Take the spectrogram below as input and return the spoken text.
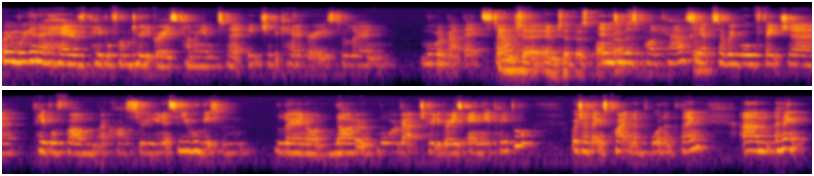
I mean, we're going to have people from two degrees coming into each of the categories to learn more about that stuff. Into into this podcast. Into this podcast, Cool. yep. So we will feature people from across your unit. So you will get to learn or know more about two degrees and their people, which I think is quite an important thing. Um, I think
